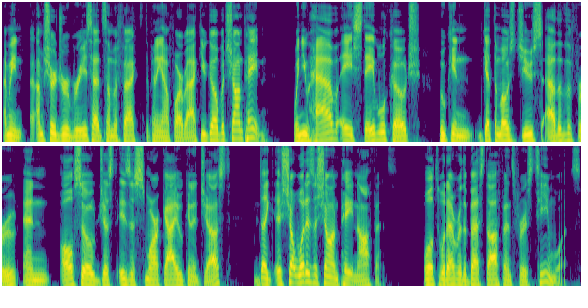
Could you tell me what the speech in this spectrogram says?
I mean, I'm sure Drew Brees had some effect, depending how far back you go, but Sean Payton, when you have a stable coach who can get the most juice out of the fruit and also just is a smart guy who can adjust, like uh, Sha- what is a Sean Payton offense? Well, it's whatever the best offense for his team was.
